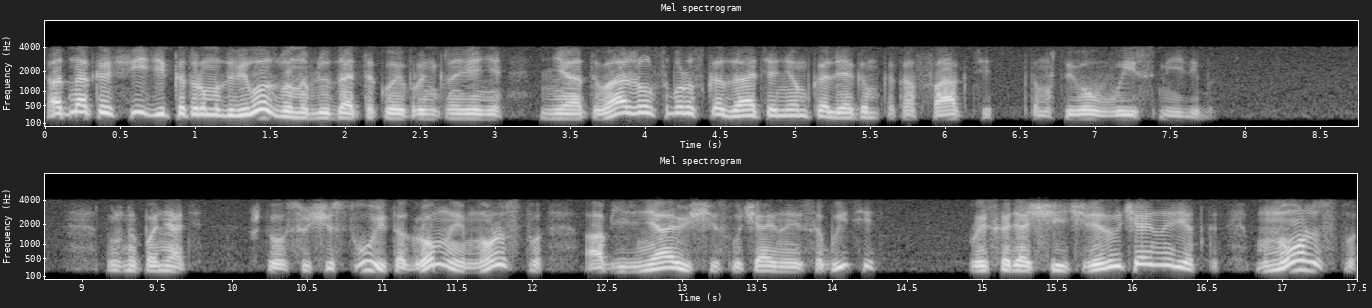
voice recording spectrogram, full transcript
Однако физик, которому довелось бы наблюдать такое проникновение, не отважился бы рассказать о нем коллегам как о факте, потому что его высмеяли бы. Нужно понять, что существует огромное множество объединяющих случайные события, происходящие чрезвычайно редко, множество,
